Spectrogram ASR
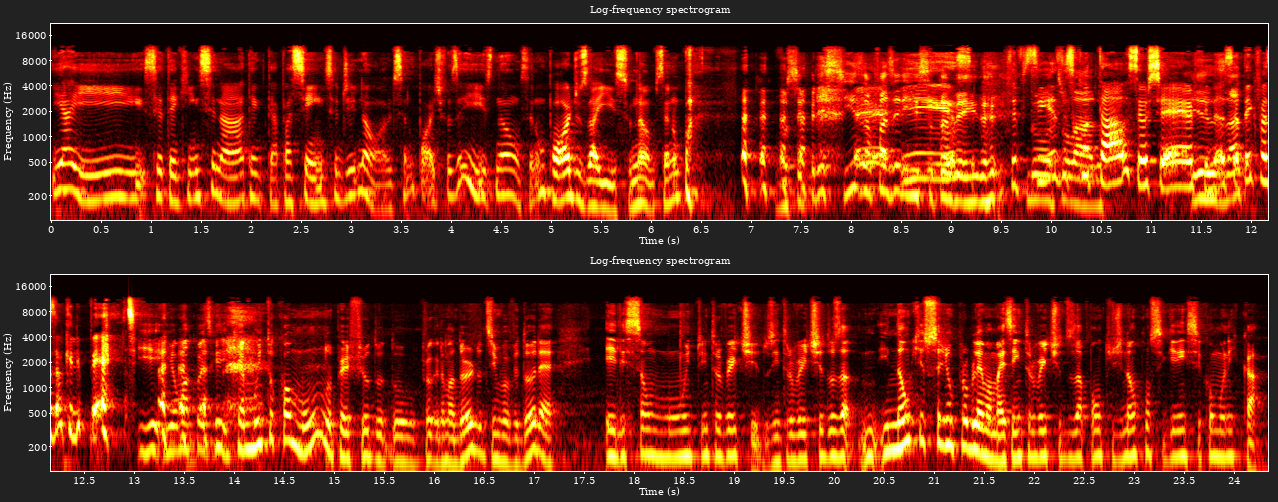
E aí você tem que ensinar, tem que ter a paciência de, não, você não pode fazer isso, não, você não pode usar isso, não, você não pode. Você precisa é, fazer isso, isso, também. Né? Você precisa escutar lado. o seu chefe, né? você tem que fazer o que ele pede. E, e uma coisa que, que, é muito comum no perfil do, do programador, do desenvolvedor, é eles são muito introvertidos. Introvertidos, a, e não que isso seja um problema, mas é introvertidos a ponto de não conseguirem se comunicar.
